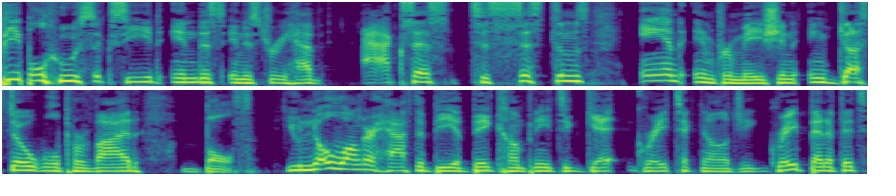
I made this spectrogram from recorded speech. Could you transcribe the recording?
People who succeed in this industry have access to systems and information, and Gusto will provide both. You no longer have to be a big company to get great technology, great benefits,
